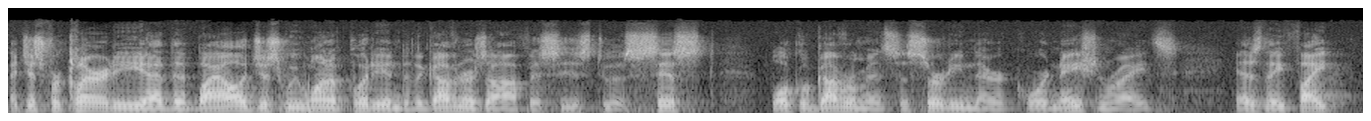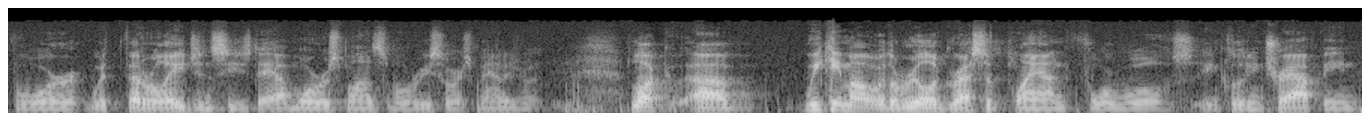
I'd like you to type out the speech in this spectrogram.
Uh, Just for clarity, uh, the biologist we want to put into the governor's office is to assist local governments asserting their coordination rights as they fight for, with federal agencies to have more responsible resource management. Look, uh, we came out with a real aggressive plan for wolves, including trapping,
